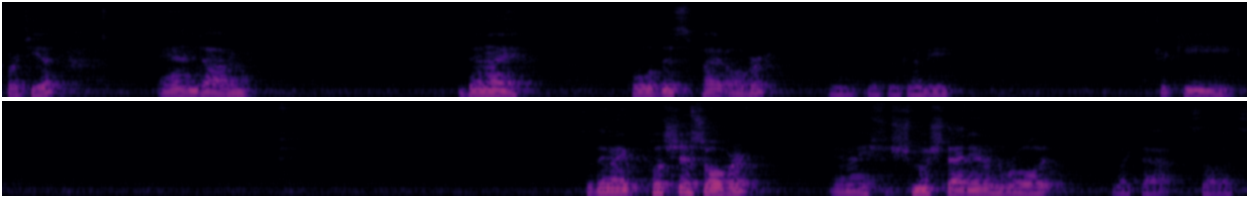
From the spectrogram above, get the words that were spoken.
tortilla. And um, then I fold this part over. Hmm, this is going to be tricky. So then I push this over and I smush that in and roll it like that. So it's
